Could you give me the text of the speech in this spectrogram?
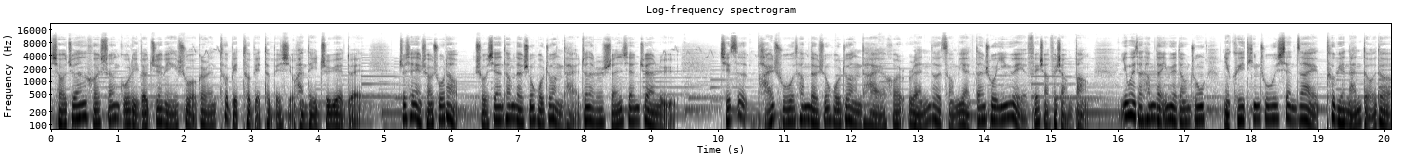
小娟和山谷里的居民是我个人特别特别特别喜欢的一支乐队。之前也常说到，首先他们的生活状态真的是神仙眷侣；其次，排除他们的生活状态和人的层面，单说音乐也非常非常棒。因为在他们的音乐当中，你可以听出现在特别难得的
